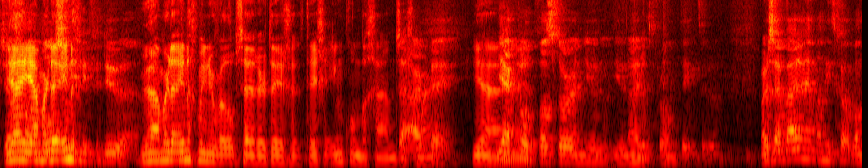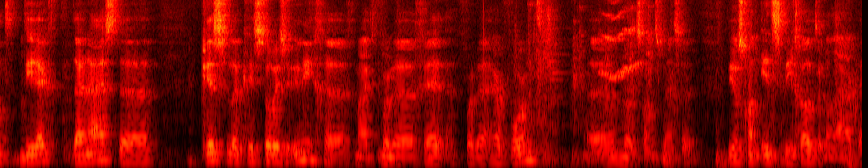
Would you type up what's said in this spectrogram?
Ja, ja, maar de enige- individuen. Ja, maar de enige manier waarop zij er tegen, tegen in konden gaan, De zeg maar. Ja, Ja, klopt. Was door een Un- United Front ding te doen. Maar zij waren helemaal niet groot, want direct daarna is de Christelijke Historische Unie ge- gemaakt voor de, ge- voor de hervormd eh protestantse mensen. Die was gewoon instantly groter dan de ARP.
